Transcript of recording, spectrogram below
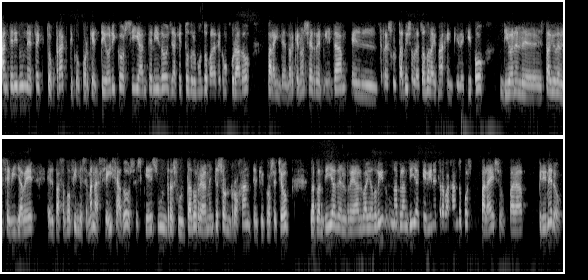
han tenido un efecto práctico, porque teórico sí han tenido, ya que todo el mundo parece conjurado para intentar que no se repita el resultado y sobre todo la imagen que el equipo dio en el estadio del Sevilla B el pasado fin de semana, 6 a 2. Es que es un resultado realmente sonrojante el que cosechó la plantilla del Real Valladolid, una plantilla que viene trabajando pues para eso, para primero,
